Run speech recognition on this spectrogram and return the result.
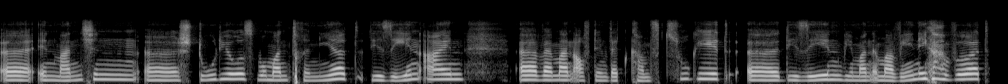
äh, in manchen äh, Studios, wo man trainiert, die sehen ein, äh, wenn man auf den Wettkampf zugeht, äh, die sehen, wie man immer weniger wird,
